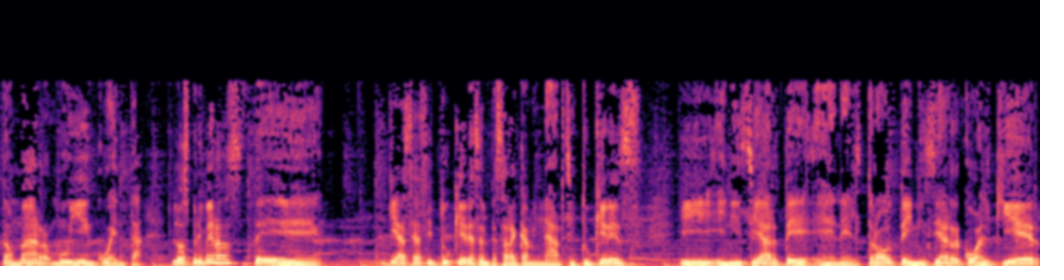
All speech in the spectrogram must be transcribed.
tomar muy en cuenta. Los primeros de ya sea si tú quieres empezar a caminar, si tú quieres iniciarte en el trote, iniciar cualquier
